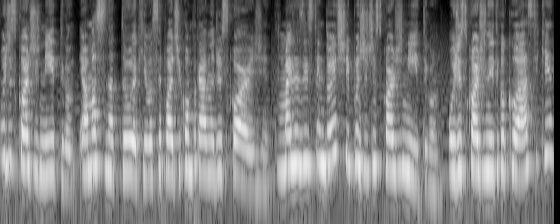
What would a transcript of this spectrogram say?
O Discord Nitro é uma assinatura que você pode comprar no Discord, mas existem dois tipos de Discord Nitro. O Discord Nitro Classic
